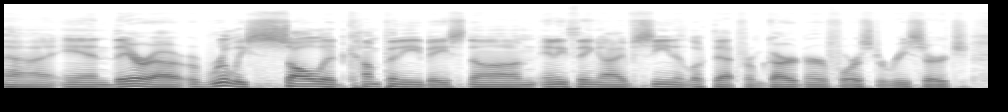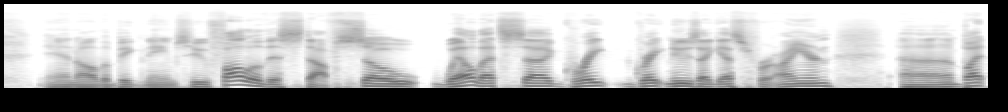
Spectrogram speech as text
Uh, and they're a, really solid company based on anything I've seen and looked at from Gartner, Forrester Research, and all the big names who follow this stuff. So, well, that's uh, great, great news, I guess, for Iron. Uh, but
